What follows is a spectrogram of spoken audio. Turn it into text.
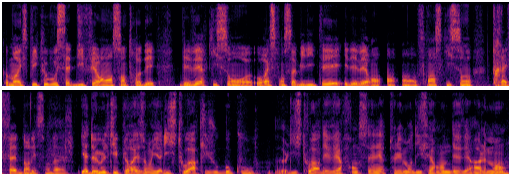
Comment expliquez-vous cette différence entre des, des Verts qui sont aux responsabilités et des Verts en, en, en France qui sont très faibles dans les sondages? Il y a de multiples raisons. Il y a l'histoire qui joue beaucoup. L'histoire des Verts français est absolument différente des Verts allemands.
